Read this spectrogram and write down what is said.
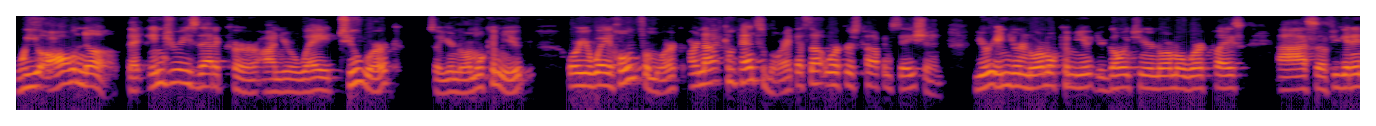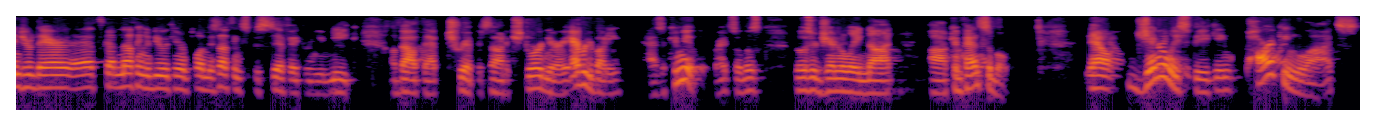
We all know that injuries that occur on your way to work, so your normal commute, or your way home from work are not compensable, right? That's not workers' compensation. You're in your normal commute, you're going to your normal workplace. Uh, so if you get injured there, that's got nothing to do with your employment. There's nothing specific or unique about that trip. It's not extraordinary. Everybody has a commute, right? So those those are generally not uh, compensable. Now, generally speaking, parking lots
